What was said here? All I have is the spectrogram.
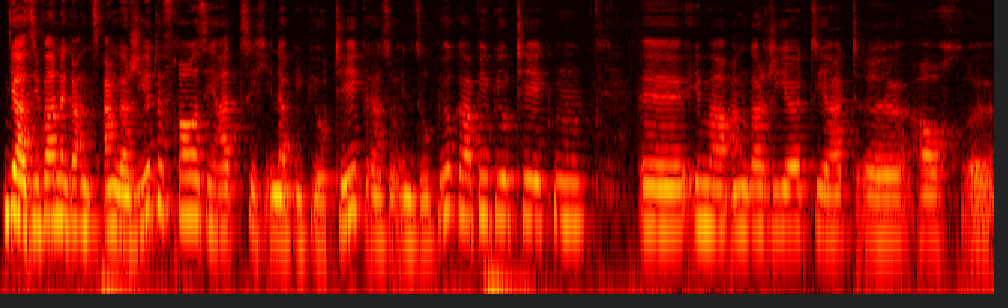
Ja, sie war eine ganz engagierte Frau. Sie hat sich in der Bibliothek, also in so Bürgerbibliotheken, äh, immer engagiert. Sie hat äh, auch äh,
